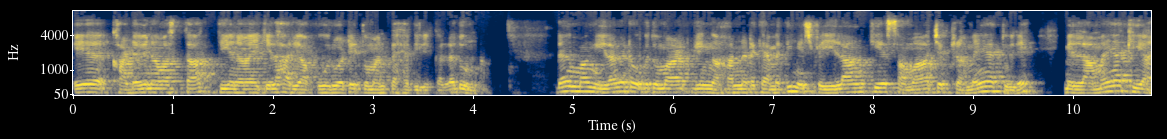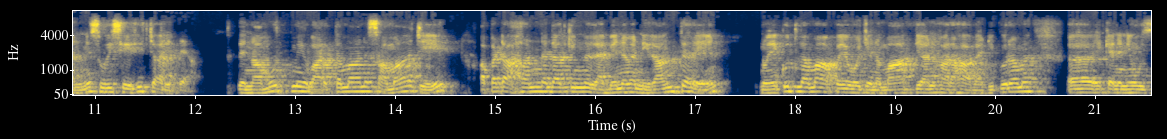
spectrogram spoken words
එය කඩවෙන අවස්ථාත් තියෙනවයි කියලා හරි අපූර්වට එතුමන් පැහැදිලි කරලා දුන්නා. දැන් මම ඊළඟට ඔබතුමාගෙන් අහන්නට කැමති මේ ශ්‍රී ලාංකීය සමාජ ක්‍රමය ඇතුලේ මේ ළමයා කියන්නේ සුවිශේෂී චරිතයක්. දැන් නමුත් මේ වර්තමාන සමාජයේ අපට අහන්න දකින්න ලැබෙනව නිරන්තරයෙන් නොයෙකුත් ළමා අපයෝජන මාධ්‍යයන් හරහා වැඩිපුරම ඒ කියන්නේ නිවුස්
